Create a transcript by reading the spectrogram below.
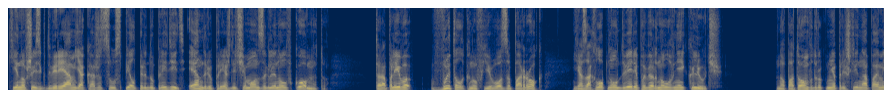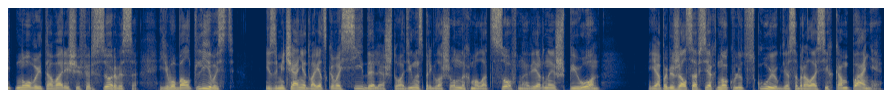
Кинувшись к дверям, я, кажется, успел предупредить Эндрю, прежде чем он заглянул в комнату. Торопливо Вытолкнув его за порог, я захлопнул дверь и повернул в ней ключ. Но потом вдруг мне пришли на память новые товарищи ферсервиса, его болтливость и замечание дворецкого Сиделя, что один из приглашенных молодцов, наверное, шпион. Я побежал со всех ног в людскую, где собралась их компания.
